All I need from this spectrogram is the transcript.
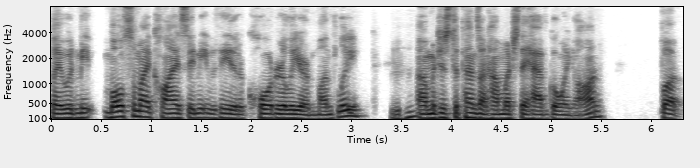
they would meet, most of my clients, they meet with me either quarterly or monthly. Mhm. Um, it just depends on how much they have going on, but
